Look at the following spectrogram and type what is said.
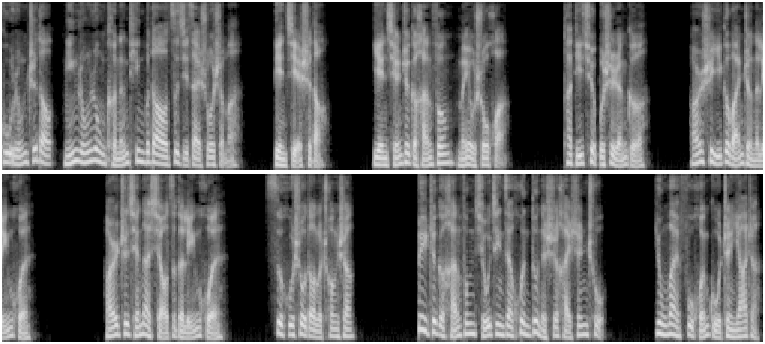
古荣知道宁荣荣可能听不到自己在说什么，便解释道：“眼前这个寒风没有说谎。”他的确不是人格，而是一个完整的灵魂。而之前那小子的灵魂似乎受到了创伤，被这个寒风囚禁在混沌的尸海深处，用外附魂骨镇压着。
